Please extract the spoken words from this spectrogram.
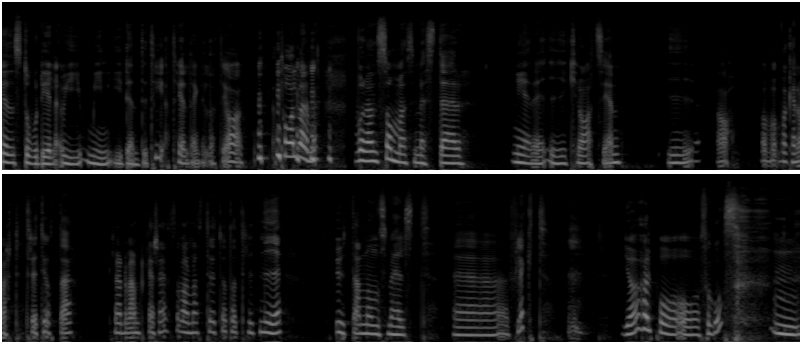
är en stor del av i- min identitet helt enkelt. Att jag, jag tål värme. Vår sommarsemester nere i Kroatien i, ja, vad, vad kan det ha varit? 38 grader varmt kanske? Så varmast 38-39. Utan någon som helst eh, fläkt. Jag höll på att förgås. Mm.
